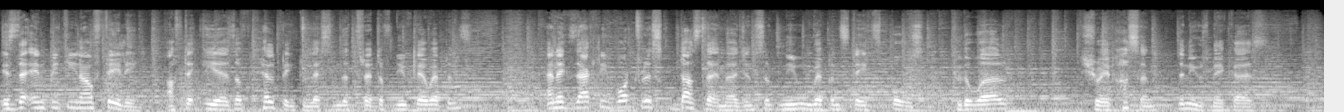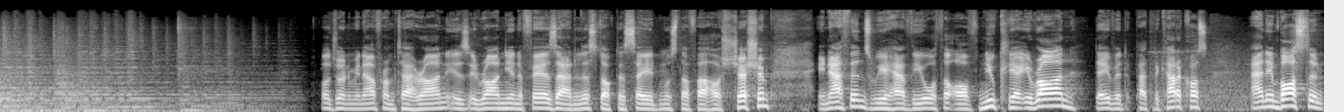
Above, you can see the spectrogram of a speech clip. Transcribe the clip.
is the NPT now failing after years of helping to lessen the threat of nuclear weapons? And exactly what risk does the emergence of new weapon states pose to the world? Shoaib Hassan, the newsmakers. Well, joining me now from Tehran is Iranian affairs analyst Dr. Saeed Mustafa Khoshcheshm. In Athens, we have the author of Nuclear Iran, David Patrikarakos. And in Boston,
